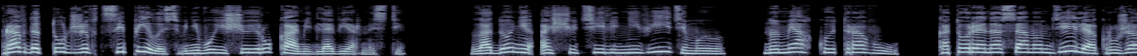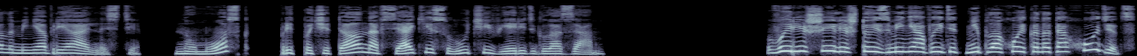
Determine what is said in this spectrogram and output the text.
Правда, тут же вцепилась в него еще и руками для верности. Ладони ощутили невидимую, но мягкую траву, которая на самом деле окружала меня в реальности, но мозг предпочитал на всякий случай верить глазам. «Вы решили, что из меня выйдет неплохой канатоходец?»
